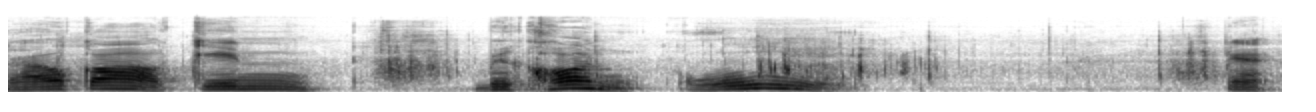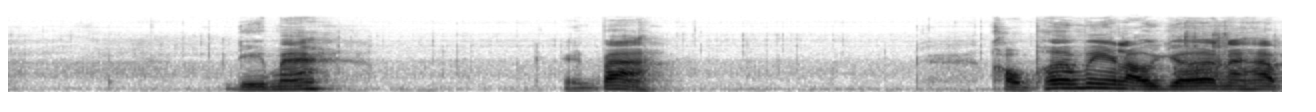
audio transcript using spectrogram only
แล้วก็กินเบคอนโอ้เนี่ย ดีไหมเห็นป่ะ เขาเพิ่มให้เราเยอะนะครับ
